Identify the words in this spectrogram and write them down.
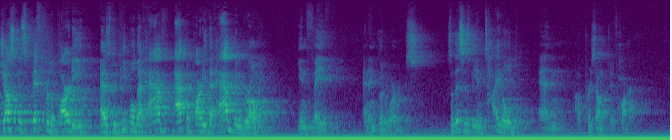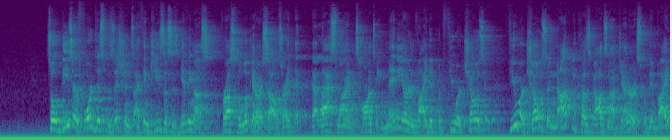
just as fit for the party as the people that have, at the party, that have been growing in faith and in good works. So this is the entitled and uh, presumptive heart. So these are four dispositions I think Jesus is giving us for us to look at ourselves, right? That, that last line is haunting. Many are invited, but few are chosen. Few are chosen not because God's not generous with inviting.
